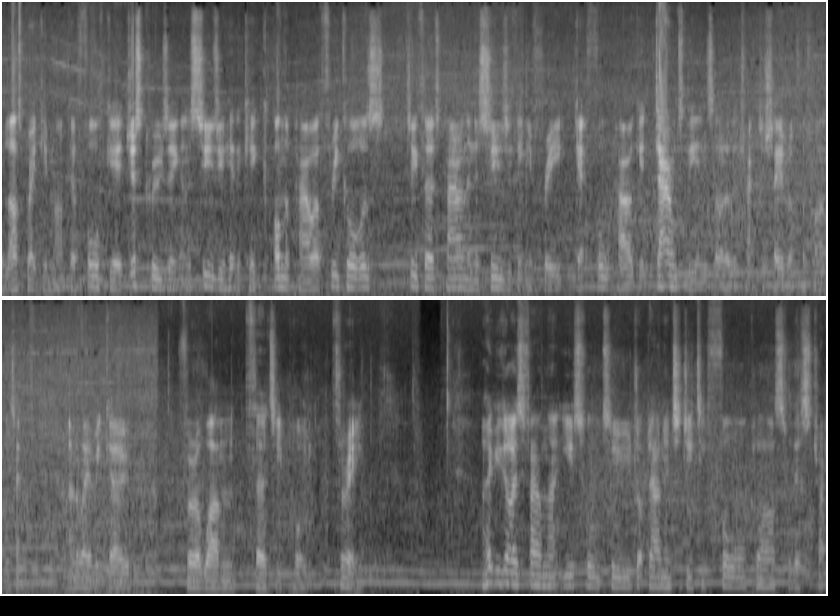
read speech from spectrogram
the last braking marker, fourth gear, just cruising, and as soon as you hit the kink on the power, three quarters, two thirds power, and then as soon as you think you're free, get full power, get down to the inside of the track to shave off the final tenth, and away we go for a 130.3. I hope you guys found that useful to drop down into GT4 class for this track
